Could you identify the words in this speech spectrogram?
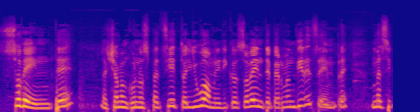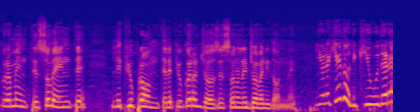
sovente, lasciamo anche uno spazietto agli uomini, dico sovente per non dire sempre, ma sicuramente sovente le più pronte, le più coraggiose sono le giovani donne. Io le chiedo di chiudere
